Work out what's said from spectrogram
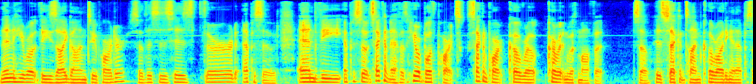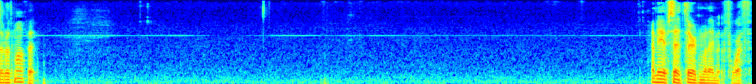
Then he wrote the Zygon two-parter, so this is his third episode. And the episode, second episode, he wrote both parts. Second part co-wrote, co-written with Moffat. So his second time co-writing an episode with Moffat. I may have said third when I meant fourth.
